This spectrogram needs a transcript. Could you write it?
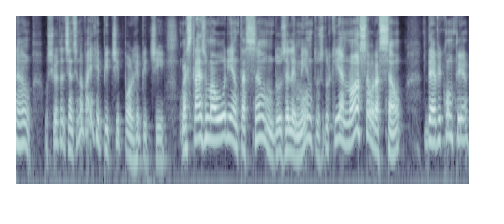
Não, o Senhor está dizendo, você não vai repetir por repetir, mas traz uma orientação dos elementos do que a nossa oração deve conter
